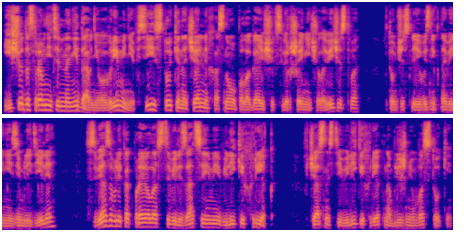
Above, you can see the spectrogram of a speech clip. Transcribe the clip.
Еще до сравнительно недавнего времени все истоки начальных основополагающих свершений человечества, в том числе и возникновение земледелия, связывали, как правило, с цивилизациями великих рек, в частности, великих рек на Ближнем Востоке.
